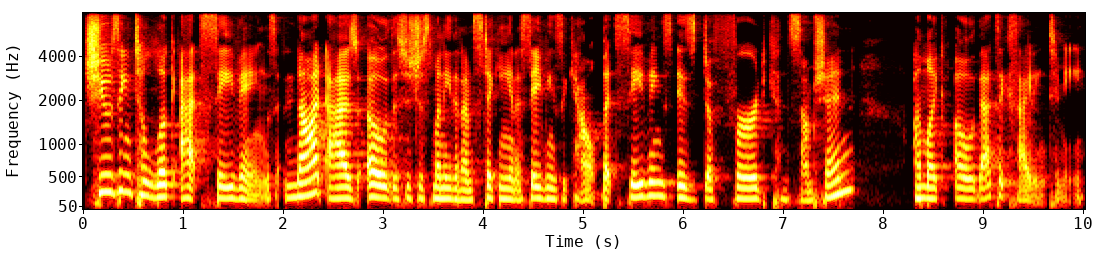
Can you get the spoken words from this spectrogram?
choosing to look at savings not as, oh, this is just money that I'm sticking in a savings account, but savings is deferred consumption. I'm like, oh, that's exciting to me.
